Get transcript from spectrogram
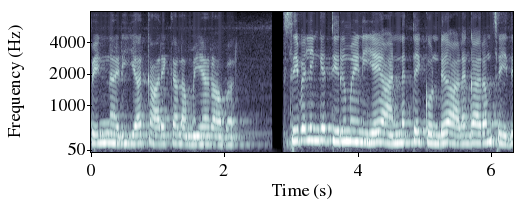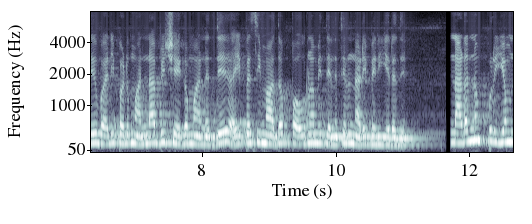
பெண் அடியார் காரைக்கால் அம்மையார் ஆவார். சிவலிங்க திருமேனியை அன்னத்தை கொண்டு அலங்காரம் செய்து வழிபடும் அன்னாபிஷேகமானது ஐப்பசி மாதம் பௌர்ணமி தினத்தில் நடைபெறுகிறது. நடனம் புரியும்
